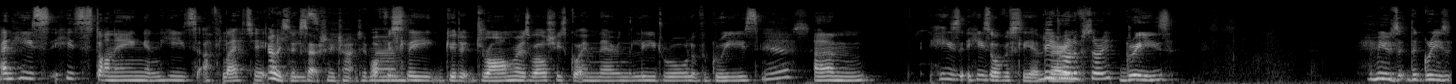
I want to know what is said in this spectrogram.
and he's he's stunning and he's athletic. Oh, he's an exceptionally attractive man. obviously good at drama as well. She's got him there in the lead role of Grease. Yes. Um, he's he's obviously a Lead role of sorry, Grease. the music, the Grease,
